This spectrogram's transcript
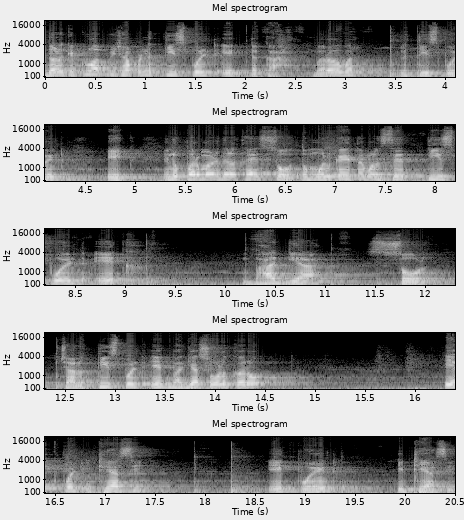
દળ કેટલું આપ્યું છે આપણને? ત્રીસ પોઈન્ટ એક ટકા. બરાબર? એટલે ત્રીસ પોઈન્ટ એક. એનું પરમાણુ દળ થાય સો. તો મોલ કઈ રીતે મળશે ત્રીસ પોઈન્ટ એક ભાગ્યા સોળ. ચાલો, ત્રીસ પોઈન્ટ એક ભાગ્યા સોળ કરો. એક પોઈન્ટ અઠ્યાસી. એક પોઈન્ટ ઇઠ્યાસી.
